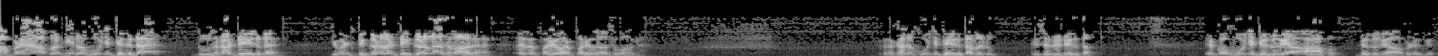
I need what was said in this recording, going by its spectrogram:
ਆਪਣੇ ਆਪ ਮਰਜ਼ੀ ਨਾਲ ਖੂਹ 'ਚ ਡਿੱਗਦਾ ਦੂਸਰਾ ਡੇਗਦਾ ਜਿਵੇਂ ਡਿੱਗਣਾ, ਡਿੱਗਣ ਦਾ ਸਵਾਲ ਹੈ, ਐਵੇਂ ਪਰਿਵਾਰ ਭਰਿਓ ਦਾ ਸਵਾਲ ਹੈ। ਕਹਿੰਦਾ, ਖੂਹ 'ਚ ਡੇਗਤਾ ਮੈਨੂੰ, ਕਿਸੇ ਨੇ ਡੇਗਤਾ ਇੱਕੋ ਖੂਹ 'ਚ ਡਿੱਗ ਗਿਆ, ਆਪ ਡਿੱਗ ਗਿਆ, ਆਪ ਡਿੱਗ ਗਿਆ।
